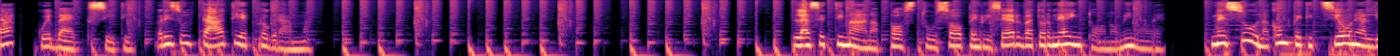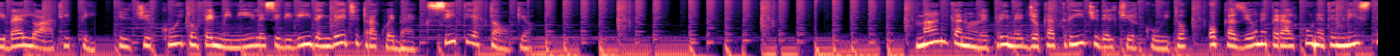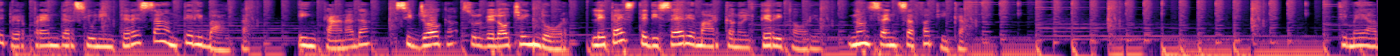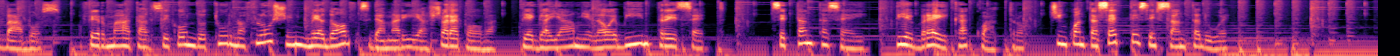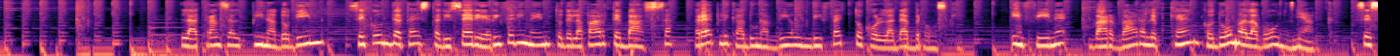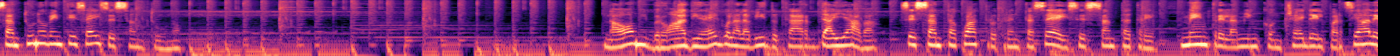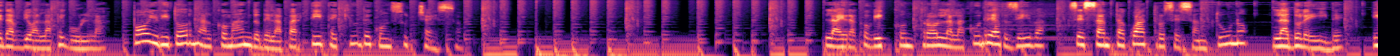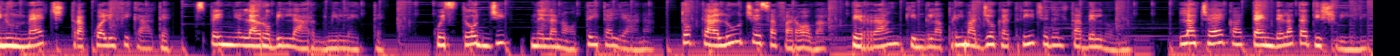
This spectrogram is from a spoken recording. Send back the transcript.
attualità, Quebec City, risultati e programma. La settimana post-US Open riserva tornei in tono minore. Nessuna competizione a livello ATP, il circuito femminile si divide invece tra Quebec City e Tokyo. Mancano le prime giocatrici del circuito, occasione per alcune tenniste per prendersi un'interessante ribalta. In Canada, si gioca sul veloce indoor, le teste di serie marcano il territorio, non senza fatica. Timea Babos, fermata al secondo turno a Flushing Meadows da Maria Sharapova, piega Yamiela in 3 set. 76, tie break a 4, 57-62. La transalpina Dodin, seconda testa di serie riferimento della parte bassa, replica ad un avvio in difetto con la Dabrowski. Infine, Varvara Lepchenko doma la Wozniak, 61-26-61. Naomi Broadi regola la Vidkar Daiava, 64-36-63, mentre la Min concede il parziale d'avvio alla Pegulla, poi ritorna al comando della partita e chiude con successo. L'Airakovic controlla la Kudryavtseva, 64-61, la Doleide, in un match tra qualificate, spegne la Robillard Millette. Quest'oggi, nella notte italiana, tocca a Luce Safarova, per ranking la prima giocatrice del tabellone. La ceca attende la Tatishvili.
